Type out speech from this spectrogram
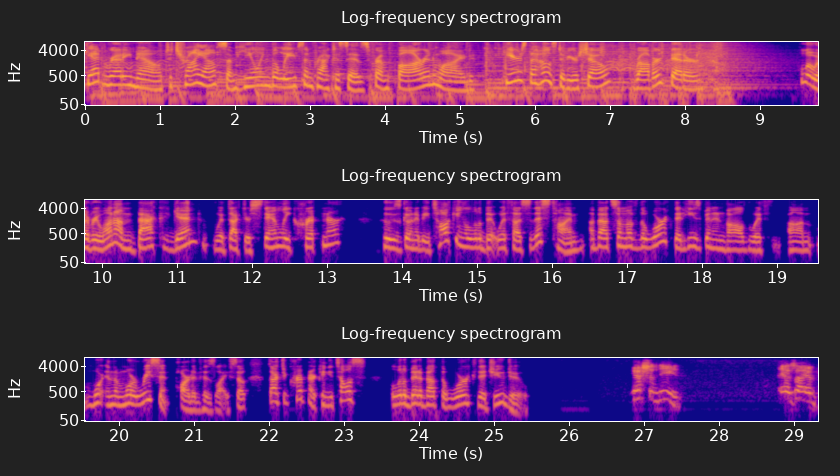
Get ready now to try out some healing beliefs and practices from far and wide. Here's the host of your show, Robert Vetter. Hello, everyone. I'm back again with Dr. Stanley Krippner, who's going to be talking a little bit with us this time about some of the work that he's been involved with um, more in the more recent part of his life. So, Dr. Krippner, can you tell us a little bit about the work that you do? Yes, indeed. As I have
